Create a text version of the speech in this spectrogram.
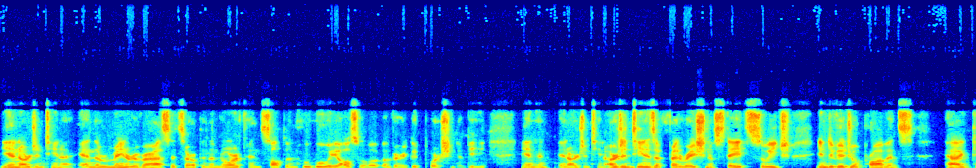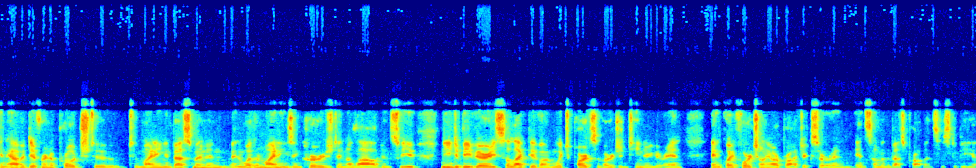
in Argentina. And the remainder of our assets are up in the north and Salta and Jujuy, also a, a very good portion to be in, in, in Argentina. Argentina is a federation of states, so each individual province can have a different approach to to mining investment and, and whether mining is encouraged and allowed. And so you need to be very selective on which parts of Argentina you're in. And quite fortunately, our projects are in, in some of the best provinces to be in.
